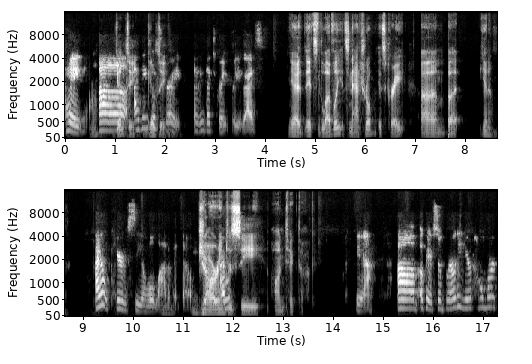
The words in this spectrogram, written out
Hey, Well, uh, guilty, I think guilty. that's great. I think that's great for you guys. Yeah, it's lovely. It's natural. It's great. Um, but you know, I don't care to see a whole lot of it though. jarring I to see on TikTok. Yeah. Um, okay, so Brody, your homework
